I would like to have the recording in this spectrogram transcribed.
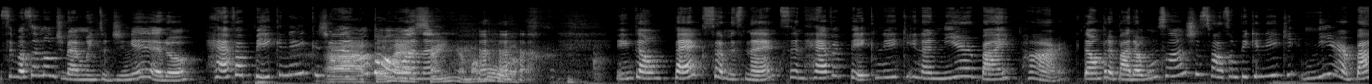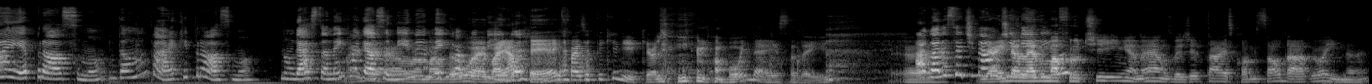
se você não tiver muito dinheiro, have a picnic já ah, é uma boa, nessa, né? hein? É uma boa. Então, pack some snacks and have a picnic in a nearby park. Então, prepare alguns lanches, faça um piquenique. Nearby é próximo. Então, num parque próximo. Não gasta nem com a gasolina, é nem com a boa, é, comida. Vai a pé e faz o piquenique. Olha aí, uma boa ideia essa daí. Agora, se tiver E um ainda dinheirinho... leva uma frutinha, né? Uns vegetais, come saudável ainda, né?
